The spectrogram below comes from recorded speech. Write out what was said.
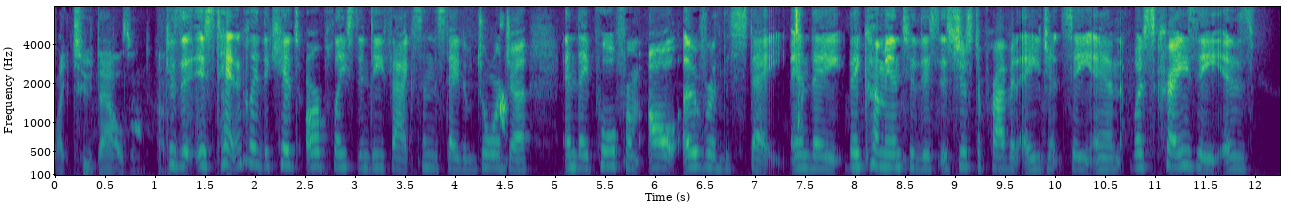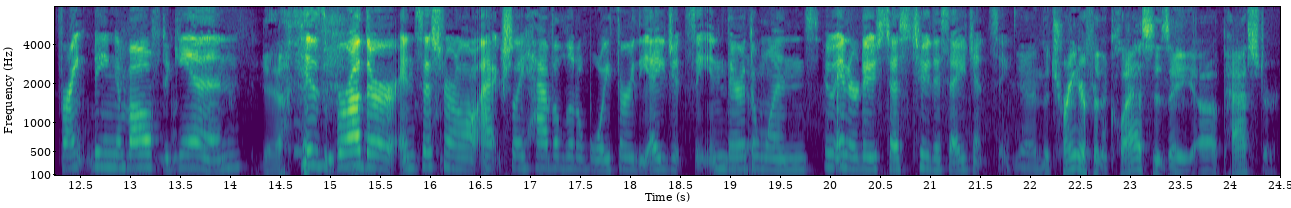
like two thousand. Because it is technically the kids are placed in DFCS in the state of Georgia, and they pull from all over the state, and they they come into this. It's just a private agency, and what's crazy is Frank being involved again. Yeah, His brother and sister in law actually have a little boy through the agency, and they're Yeah. the ones who introduced us to this agency. yeah. And the trainer for the class is a uh, pastor.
